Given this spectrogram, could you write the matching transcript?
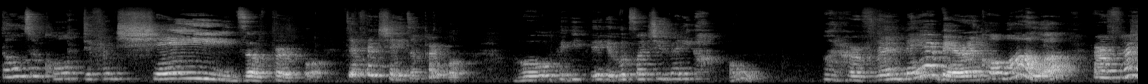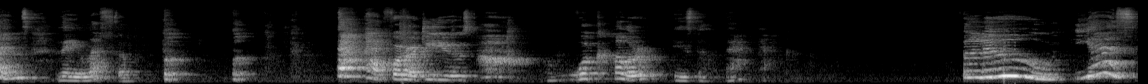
Those are called different shades of purple. Different shades of purple. Oh, Piggy Pig, it looks like she's ready. Oh, but her friend Bear Bear and Koala, her friends, they left the backpack for her to use. What color is the backpack? Blue. Yes.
